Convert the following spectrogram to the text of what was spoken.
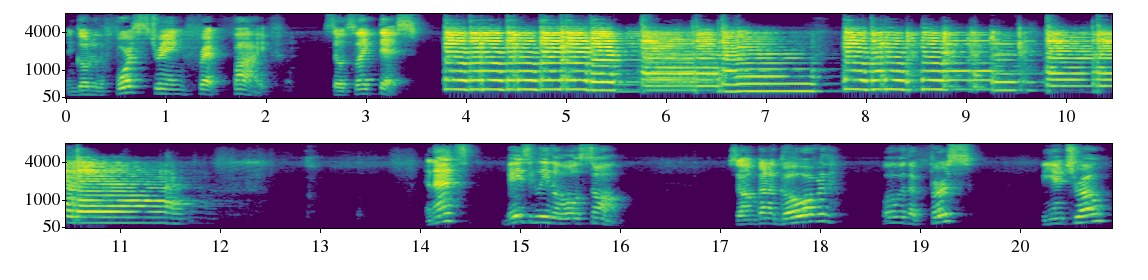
And go to the fourth string, fret 5. So it's like this. Basically the whole song. So I'm to go over the, over the first, the intro,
